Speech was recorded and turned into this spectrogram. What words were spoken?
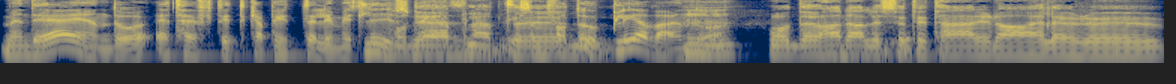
Men det är ändå ett häftigt kapitel i mitt liv som jag öppnat, liksom fått eh, uppleva ändå. Mm. Och du hade aldrig suttit här idag eller uh,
